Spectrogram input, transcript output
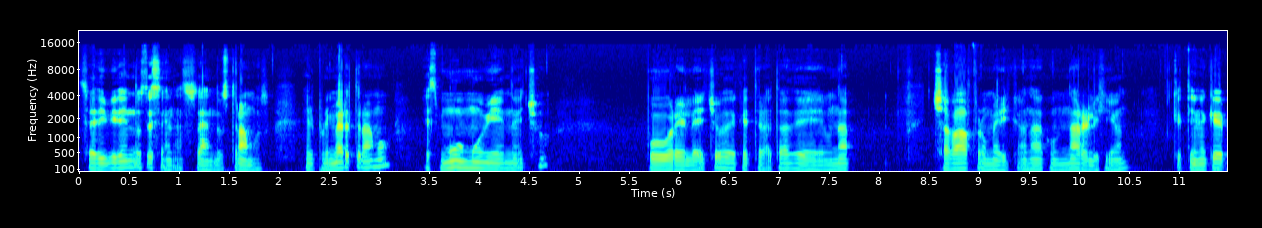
se divide en dos escenas, o sea, en dos tramos. El primer tramo es muy muy bien hecho por el hecho de que trata de una chava afroamericana con una religión que tiene que,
